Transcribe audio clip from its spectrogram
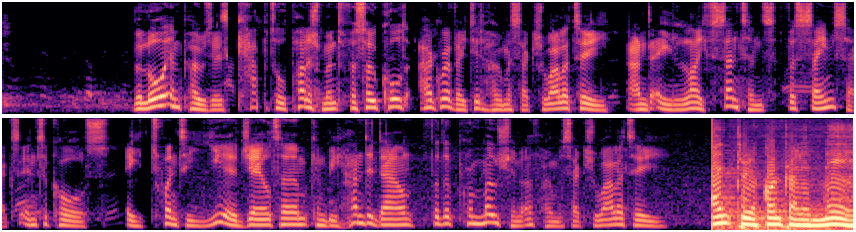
The law imposes capital punishment for so called aggravated homosexuality and a life sentence for same sex intercourse. A 20 year jail term can be handed down for the promotion of homosexuality. And to the contrary, nay.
